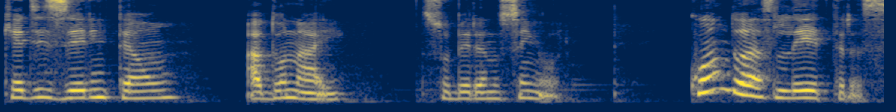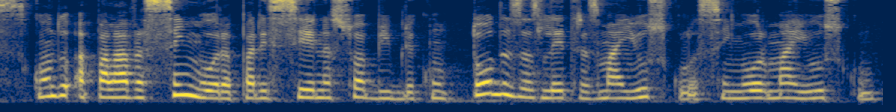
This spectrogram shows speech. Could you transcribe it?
quer dizer então Adonai, soberano Senhor. Quando as letras, quando a palavra Senhor aparecer na sua Bíblia com todas as letras maiúsculas, Senhor maiúsculo,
